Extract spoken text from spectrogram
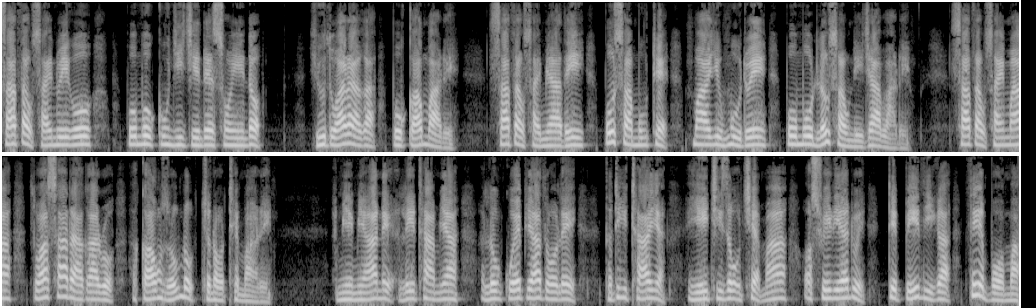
စားတောက်ဆိုင်တွေကိုပုံမကူညီခြင်းတဲ့ဆိုရင်တော့ ယူသွားတာက ပိုကောင်းပါတယ်စားတောက်ဆိုင်များသည် ပို့ဆောင်မှုထက်မှားယူမှုတွေပုံမလှုပ်ဆောင်နေကြပါတယ်စားတောက်ဆိုင်မှာသွားစားတာကတော့အကောင်းဆုံးလို့ကျွန်တော်ထင်ပါတယ်အမြင်များနဲ့အလေးထားများအလွန်ကွဲပြားတော်လဲတတိထားရန်အရေးကြီးဆုံးအချက်မှာဩစတြေးလျတွင်တစ်ပေးသည်ကသင့်အပေါ်မှာ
